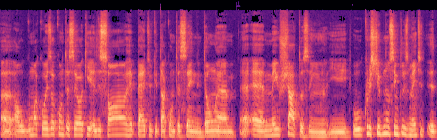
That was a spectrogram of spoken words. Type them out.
alguma coisa aconteceu aqui. Ele só repete o que está acontecendo. Então é, é, é, meio chato, assim. E o Chris Chibnall simplesmente eh,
